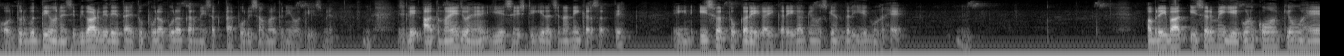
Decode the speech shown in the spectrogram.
और दुर्बुद्धि होने से बिगाड़ भी देता है तो पूरा पूरा कर नहीं सकता पूरी सामर्थ्य नहीं होती इसमें। इसलिए आत्माएँ जो हैं ये सृष्टि की रचना नहीं कर सकते लेकिन ईश्वर तो करेगा ही करेगा क्यों? उसके अंदर ये गुण है। अब रही बात ईश्वर में ये गुण कौन क्यों है?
